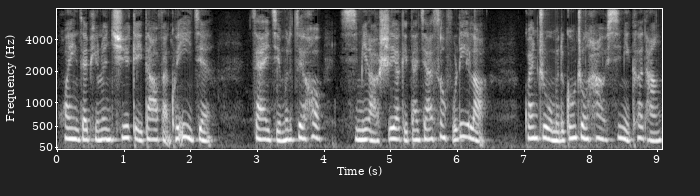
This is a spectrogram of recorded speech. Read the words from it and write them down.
欢迎在评论区给到反馈意见。在节目的最后，西米老师要给大家送福利了。关注我们的公众号“西米课堂”，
